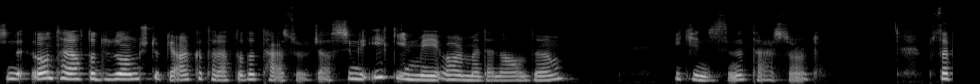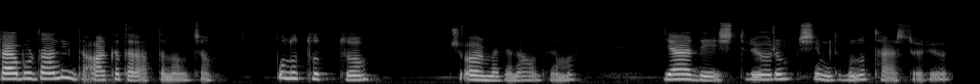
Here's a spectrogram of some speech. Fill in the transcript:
Şimdi ön tarafta düz örmüştük ya arka tarafta da ters öreceğiz. Şimdi ilk ilmeği örmeden aldım. İkincisini ters ördüm. Bu sefer buradan değil de arka taraftan alacağım. Bunu tuttum. Şu örmeden aldığımı. Yer değiştiriyorum. Şimdi bunu ters örüyorum.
